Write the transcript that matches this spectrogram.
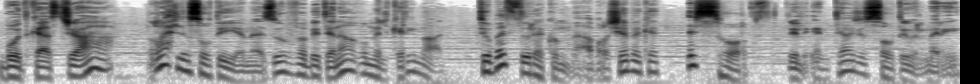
بودكاست شعاع رحلة صوتية مأزوفة بتناغم الكلمات تبث لكم عبر شبكة السورث للإنتاج الصوتي والمرئي.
